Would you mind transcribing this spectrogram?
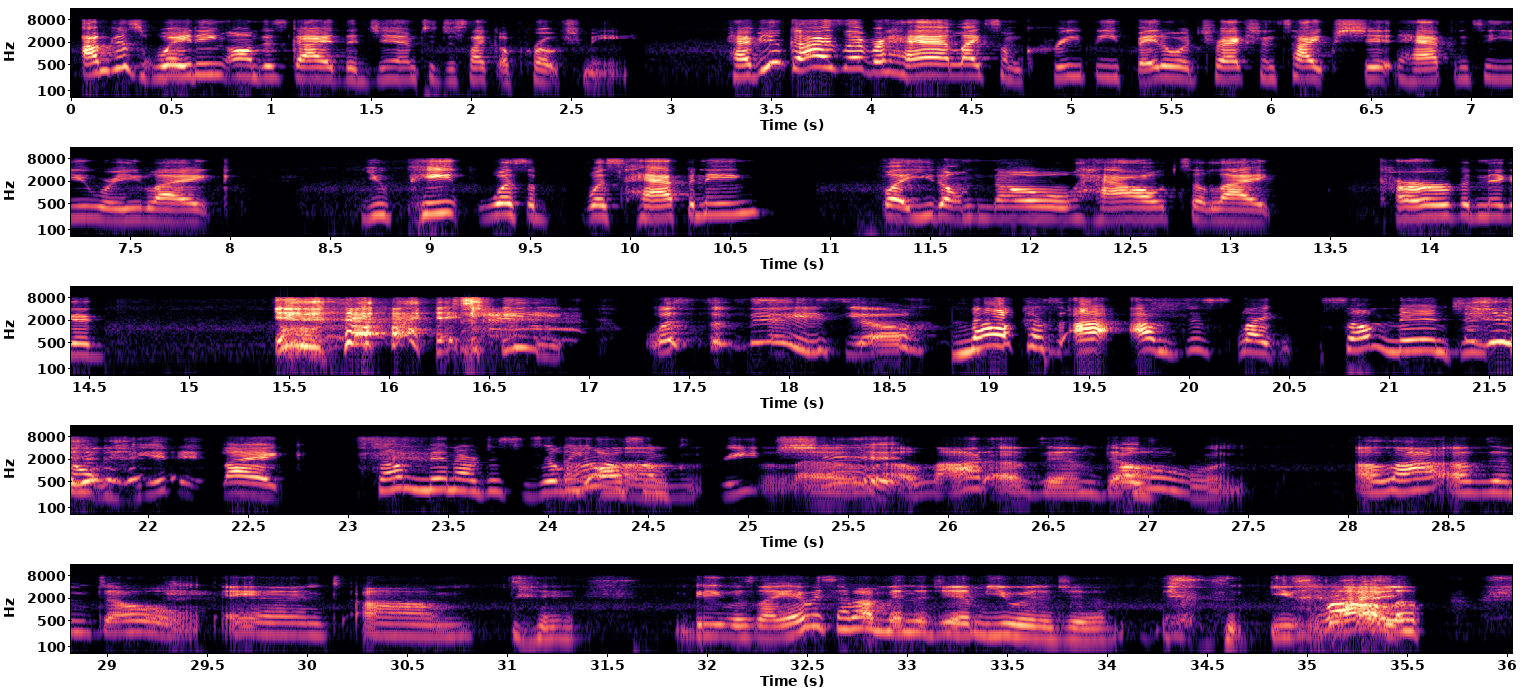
I'm just waiting on this guy at the gym to just like approach me. Have you guys ever had like some creepy fatal attraction type shit happen to you where you like you peep what's a, what's happening, but you don't know how to like curve a nigga? What's the face, yo? No, because I I'm just like some men just don't get it. Like some men are just really on some creep shit. A lot of them don't. A lot of them don't. And um B was like, every time I'm in the gym, you in the gym. using right. all of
